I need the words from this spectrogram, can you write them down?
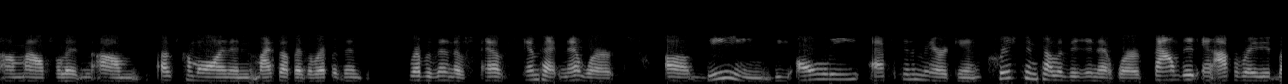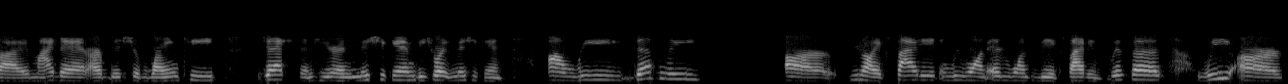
um, Myles, for letting um, us come on and myself as a represent, representative of Impact Network, uh, being the only African American Christian television network founded and operated by my dad, our Bishop Wayne T. Jackson, here in Michigan, Detroit, Michigan. Um, we definitely are, you know, excited, and we want everyone to be excited with us. We are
